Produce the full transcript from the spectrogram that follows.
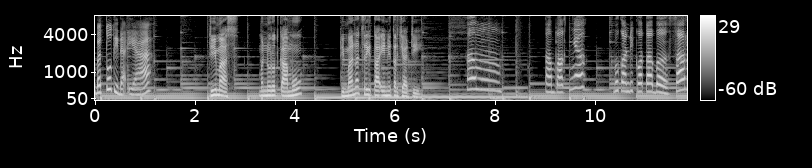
Betul tidak ya? Dimas, menurut kamu, di mana cerita ini terjadi? Hmm, tampaknya bukan di kota besar.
